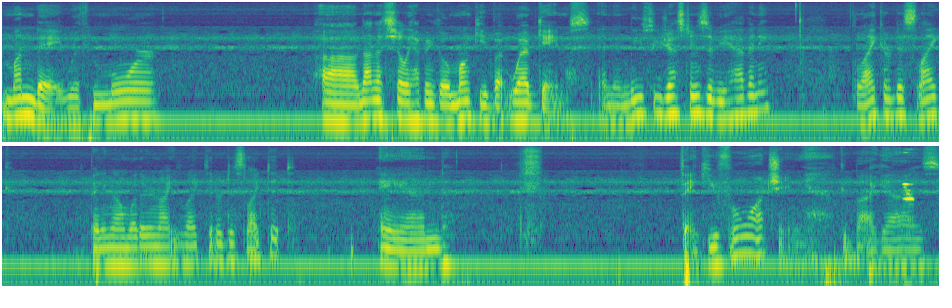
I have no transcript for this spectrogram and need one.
Monday with more uh, not necessarily Happy Go Monkey, but web games. And then leave suggestions if you have any, like or dislike, depending on whether or not you liked it or disliked it. And thank you for watching. Goodbye, guys.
